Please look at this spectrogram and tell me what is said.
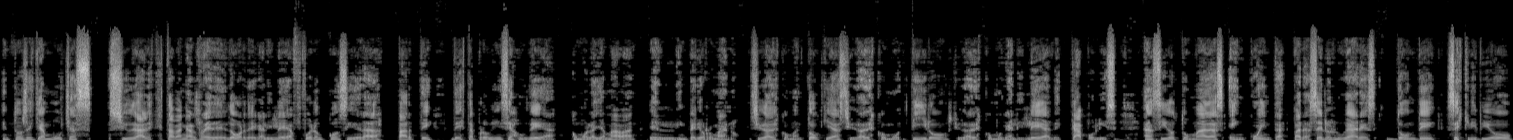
Entonces ya muchas ciudades que estaban alrededor de Galilea fueron consideradas parte de esta provincia judea, como la llamaban el imperio romano. Ciudades como Antoquia, ciudades como Tiro, ciudades como Galilea, Decápolis, han sido tomadas en cuenta para ser los lugares donde se escribió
